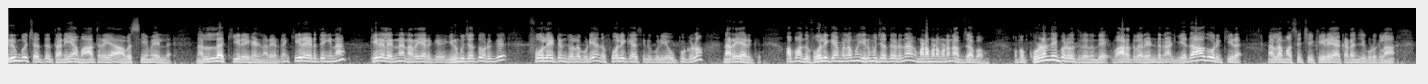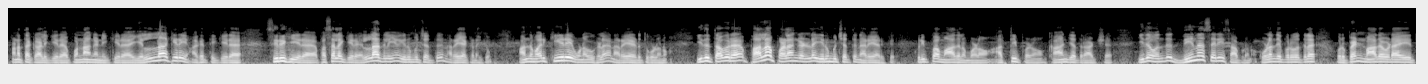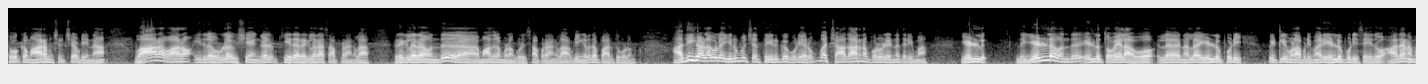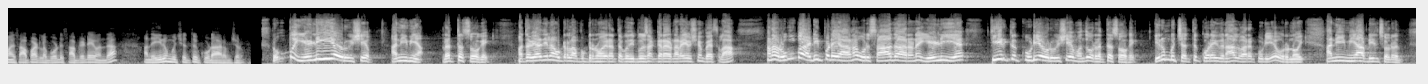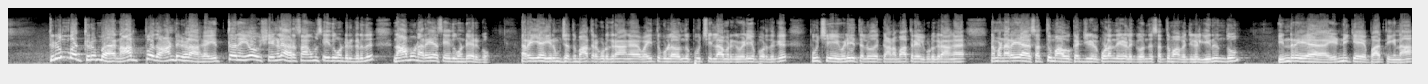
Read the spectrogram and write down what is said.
இரும்பு சத்து தனியாக மாத்திரையாக அவசியமே இல்லை. நல்ல கீரைகள் நிறைய எடுத்தேன் கீரை எடுத்திங்கன்னா கீரையில் என்ன நிறைய இருக்குது இரும்பு சத்தும் இருக்குது ஃபோலேட்டுன்னு சொல்லக்கூடிய அந்த ஃபோலிக் ஆசிடுக்குரிய உப்புக்களும் நிறைய இருக்குது அப்போ அந்த ஃபோலிக் அமிலமும் இரும்பு சத்தும் இருந்தால் மடமட மடன்னு அப்சார்ப் ஆகும். அப்போ குழந்தை பருவத்திலிருந்தே வாரத்தில் ரெண்டு நாள் ஏதாவது ஒரு கீரை நல்லா மசிச்சு கீரையாக கடைஞ்சி கொடுக்கலாம். மணத்தக்காளி கீரை பொன்னாங்கண்ணி கீரை எல்லா கீரையும் அகத்திக்கீரை சிறுகீரை பசலைக்கீரை எல்லாத்துலேயும் இரும்பு சத்து நிறைய கிடைக்கும். அந்த மாதிரி கீரை உணவுகளை நிறையா எடுத்துக்கொள்ளணும். இது தவிர பல பழங்களில் இரும்புச்சத்து நிறையா இருக்குது குறிப்பாக மாதுளம்பழம் அத்திப்பழம் காஞ்ச திராட்சை. இதை வந்து தினசரி சாப்பிடணும். குழந்தை பருவத்தில் ஒரு பெண் மாதவிடாய் துவக்கம் ஆரம்பிச்சிருச்சு அப்படின்னா வார வாரம் இதில் உள்ள விஷயங்கள் கீரை ரெகுலராக சாப்பிட்றாங்களா? ரெகுலராக வந்து மாதுளம்பழம் கூடி சாப்பிட்றாங்களா? அப்படிங்கிறத பார்த்து கொள்ளணும் அதிக அளவில் இரும்பு சத்து இருக்கக்கூடிய ரொம்ப சாதாரண பொருள் என்ன தெரியுமா? எள்ளு. இந்த எள்ளை வந்து எள்ளு துவையலாவோ இல்லை நல்லா எள்ளு பொடி இட்லி மிளாப்பொடி மாதிரி எள்ளு பொடி செய்தோ அதை நம்ம சாப்பாட்டில் போட்டு சாப்பிட்டுட்டே வந்தால் அந்த இரும்பு சத்து கூட ஆரம்பிச்சிடும் ரொம்ப எளிய ஒரு விஷயம் அனிமியா ரத்த சோகை. மற்ற வியாதியெல்லாம் விட்டுறலாம் புற்றுநோய் ரத்த கொதிப்பு சர்க்கரை நிறைய விஷயம் பேசலாம். ஆனால் ரொம்ப அடிப்படையான ஒரு சாதாரண எளிய தீர்க்கக்கூடிய ஒரு விஷயம் வந்து ஒரு ரத்த சோகை. இரும்பு சத்து குறைவினால் வரக்கூடிய ஒரு நோய் அனீமியா அப்படின்னு சொல்கிறது திரும்ப திரும்ப நாற்பது ஆண்டுகளாக எத்தனையோ விஷயங்களை அரசாங்கமும் செய்து கொண்டிருக்கிறது. நாமும் நிறைய செய்து கொண்டே இருக்கோம். நிறைய இரும்பு சத்து மாத்திரை கொடுக்குறாங்க. வயிற்றுக்குள்ளே வந்து பூச்சி இல்லாமல் இருக்கு வெளியே போகிறதுக்கு பூச்சியை வெளியே தள்ளுவதற்கான மாத்திரைகள் கொடுக்குறாங்க. நம்ம நிறைய சத்து மாவு கஞ்சிகள் குழந்தைகளுக்கு வந்து சத்து மாவு கஞ்சிகள் இருந்தும் இன்றைய எண்ணிக்கையை பார்த்தீங்கன்னா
